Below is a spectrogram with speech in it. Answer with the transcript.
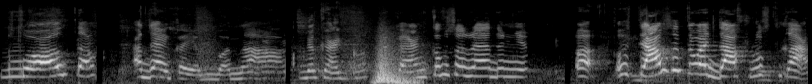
Солта. А дека як банан. М'якенько. Пенька всередині. А, ось там готовий дах хрустка.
